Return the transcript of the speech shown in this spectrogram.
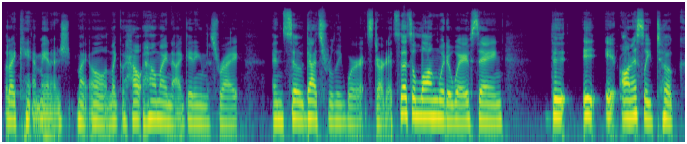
but I can't manage my own. Like how how am I not getting this right? And so that's really where it started. So that's a long-winded way of saying that it, it honestly took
